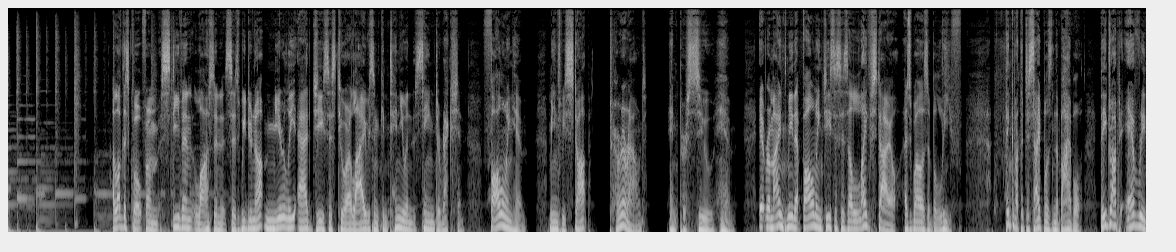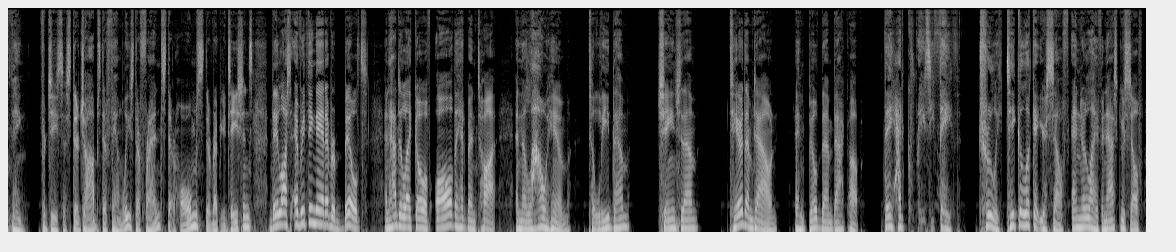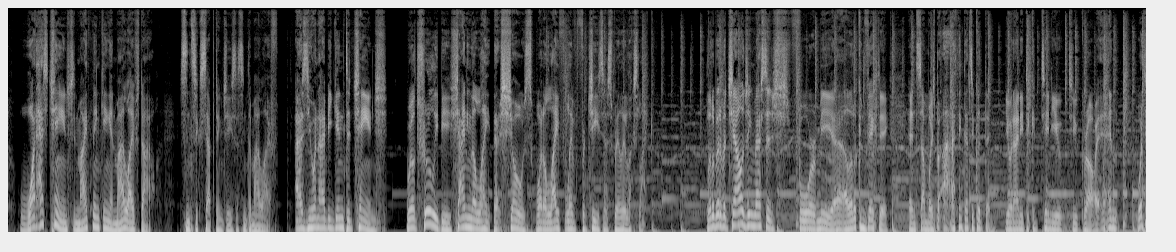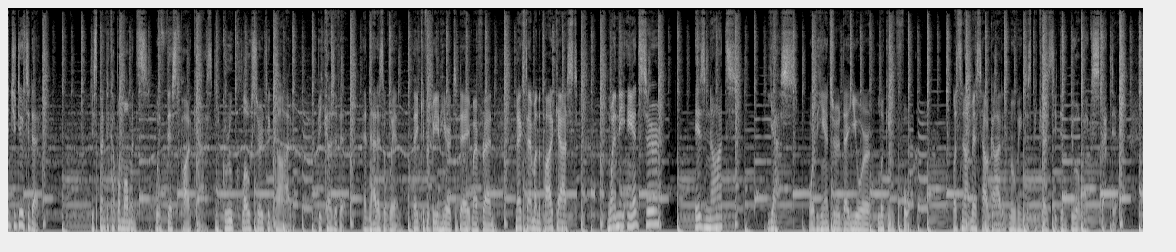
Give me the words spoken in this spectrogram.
I love this quote from Stephen Lawson. It says, We do not merely add Jesus to our lives and continue in the same direction. Following him means we stop, turn around, and pursue him. It reminds me that following Jesus is a lifestyle as well as a belief. Think about the disciples in the Bible. They dropped everything for Jesus their jobs, their families, their friends, their homes, their reputations. They lost everything they had ever built and had to let go of all they had been taught and allow Him to lead them, change them, tear them down, and build them back up. They had crazy faith. Truly, take a look at yourself and your life and ask yourself, what has changed in my thinking and my lifestyle since accepting Jesus into my life? As you and I begin to change, we'll truly be shining the light that shows what a life lived for Jesus really looks like. A little bit of a challenging message for me, a little convicting in some ways, but I think that's a good thing. You and I need to continue to grow. And what did you do today? You spent a couple moments with this podcast. You grew closer to God because of it, and that is a win. Thank you for being here today, my friend. Next time on the podcast, when the answer is not yes, or the answer that you were looking for. Let's not miss how God is moving just because He didn't do what we expected.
